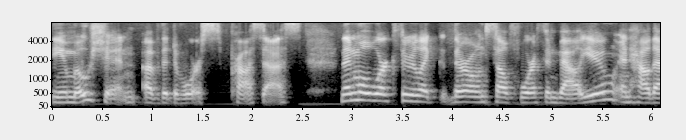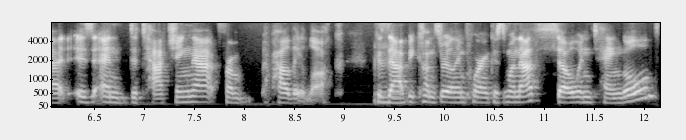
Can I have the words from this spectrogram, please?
the emotion of the divorce process. Then we'll work through like their own self-worth and value and how that is and detaching that from how they look because that mm-hmm. becomes really important because when that's so entangled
